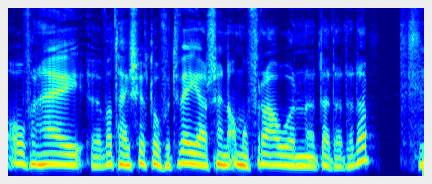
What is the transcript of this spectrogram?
Over hij, eh, wat hij zegt over twee jaar zijn allemaal vrouwen. eh, da, da, da, da. Hm.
